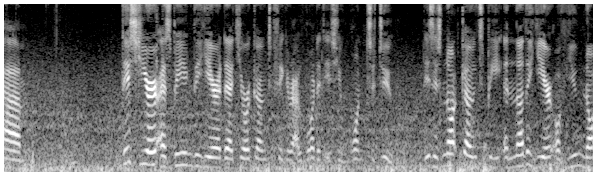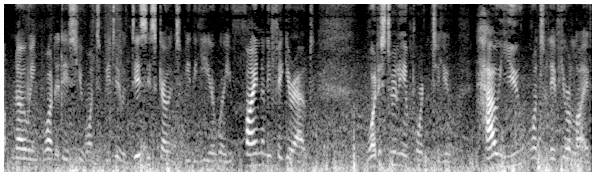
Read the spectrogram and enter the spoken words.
um, this year as being the year that you're going to figure out what it is you want to do. This is not going to be another year of you not knowing what it is you want to be doing. This is going to be the year where you finally figure out what is truly important to you, how you want to live your life,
